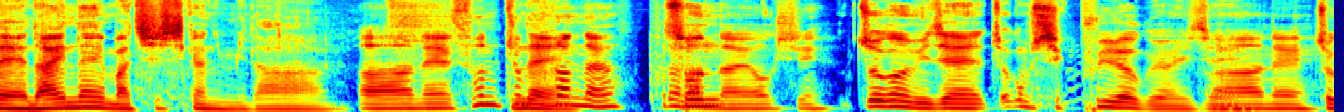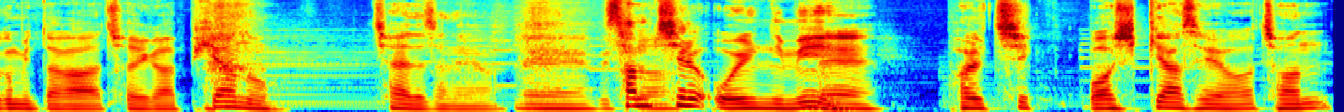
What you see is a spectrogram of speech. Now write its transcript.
네, 나인나인 마칠 시간입니다. 아, 네. 손 좀 네. 풀었나요? 풀어놨나요, 혹시? 조금 이제 조금씩 풀려고요. 이제 아, 네. 조금 있다가 저희가 피아노 쳐야 되잖아요. 네. 그쵸. 3751님이 네. 벌칙 멋있게 하세요. 전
